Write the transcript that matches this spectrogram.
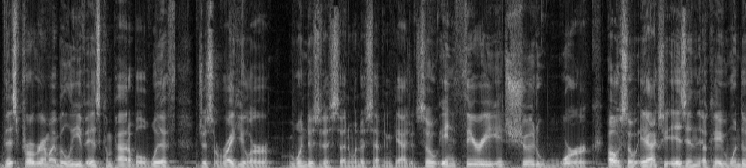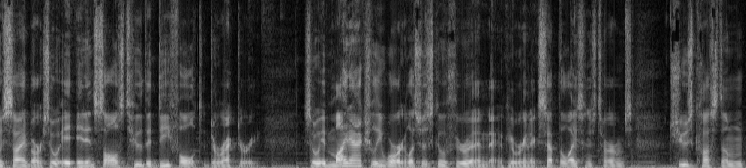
this program I believe is compatible with just regular Windows Vista and Windows 7 gadgets. So in theory it should work. Oh so it actually is in okay Windows sidebar. So it, it installs to the default directory. So it might actually work. Let's just go through it and okay we're gonna accept the license terms choose custom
